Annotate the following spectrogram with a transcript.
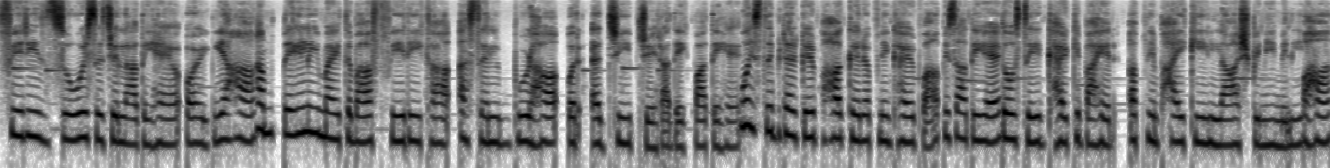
फेरी ज़ोर से चिल्लाती है और यहाँ हम पहली मरतबा फेरी का असल बूढ़ा और अजीब चेहरा देख पाते हैं। वो इससे भी डर कर भाग कर अपने घर वापस आती है। तो उसे घर के बाहर अपने भाई की लाश भी नहीं मिली। वहाँ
